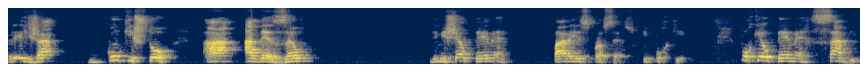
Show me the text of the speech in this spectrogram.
ele já conquistou a adesão de Michel Temer para esse processo. E por quê? Porque o Temer sabe,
